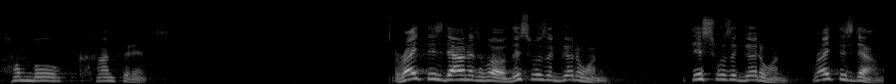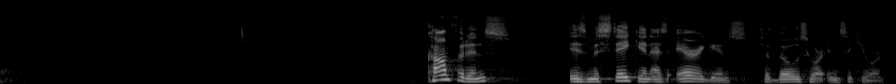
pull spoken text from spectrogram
humble confidence? Write this down as well. This was a good one. This was a good one. Write this down. Confidence is mistaken as arrogance to those who are insecure.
